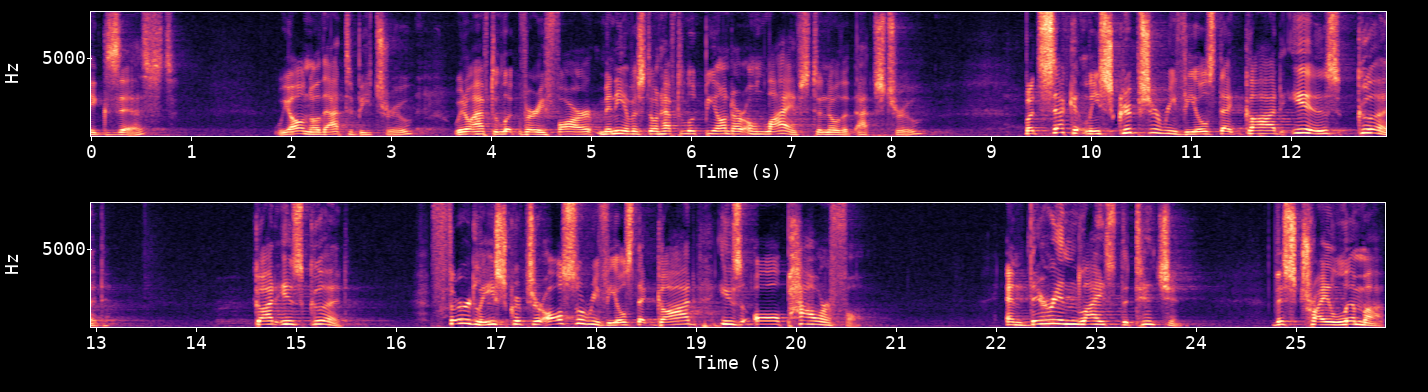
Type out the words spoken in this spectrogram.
exist. We all know that to be true. We don't have to look very far. Many of us don't have to look beyond our own lives to know that that's true. But secondly, Scripture reveals that God is good. God is good. Thirdly, Scripture also reveals that God is all powerful. And therein lies the tension. This trilemma,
